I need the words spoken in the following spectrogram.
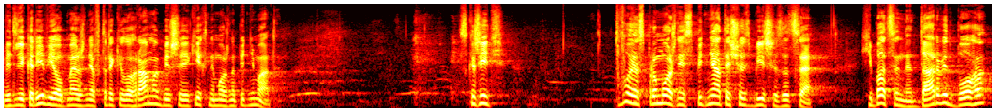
від лікарів є обмеження в 3 кілограма, більше яких не можна піднімати. Скажіть, твоя спроможність підняти щось більше за це, хіба це не дар від Бога,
